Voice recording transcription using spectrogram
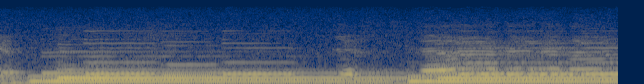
Yes. Yes.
